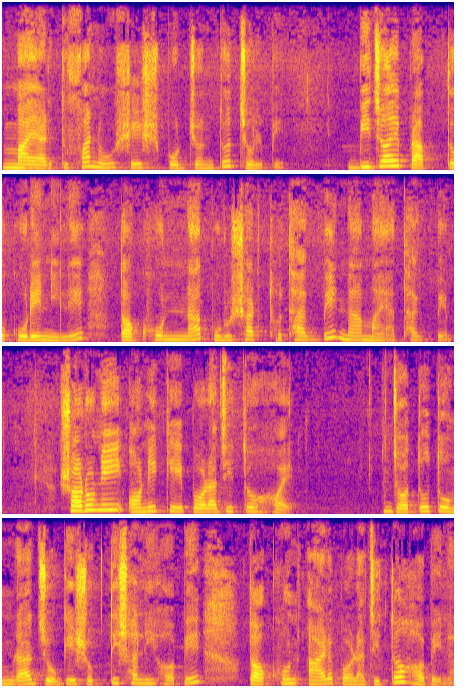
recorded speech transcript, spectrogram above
মায়ার তুফানও শেষ পর্যন্ত চলবে। বিজয় প্রাপ্ত করে নিলে তখন না পুরুষার্থ থাকবে, না মায়া থাকবে। স্মরণেই অনেকে পরাজিত হয়। যত তোমরা যোগে শক্তিশালী হবে, তখন আর পরাজিত হবে না।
